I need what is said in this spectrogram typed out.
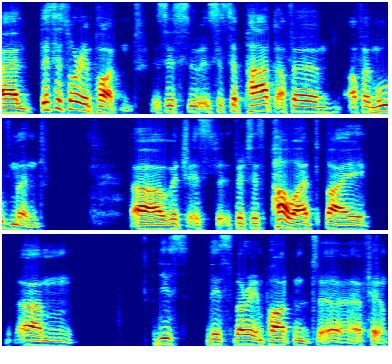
And this is very important. This is, this is a part of a, of a movement uh, which, is, which is powered by um, this, this very important uh, film.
